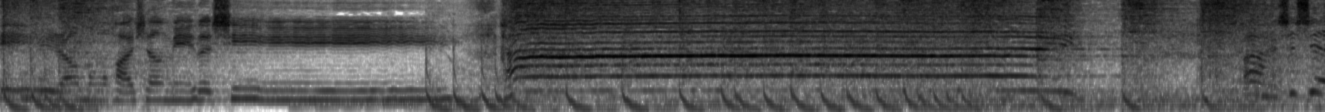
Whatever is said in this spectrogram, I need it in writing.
意，让梦划向你的心海。啊，谢谢，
